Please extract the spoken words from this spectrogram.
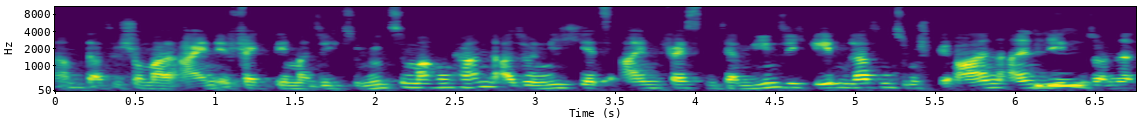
Ja, das ist schon mal ein Effekt, den man sich zunutze machen kann. Also nicht jetzt einen festen Termin sich geben lassen zum Spiralen einlegen, mhm. sondern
